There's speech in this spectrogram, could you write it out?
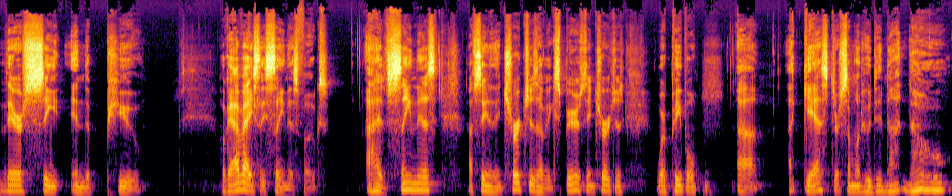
their seat in the pew. Okay, I've actually seen this, folks. I have seen this. I've seen it in churches. I've experienced in churches where people uh, a guest or someone who did not know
